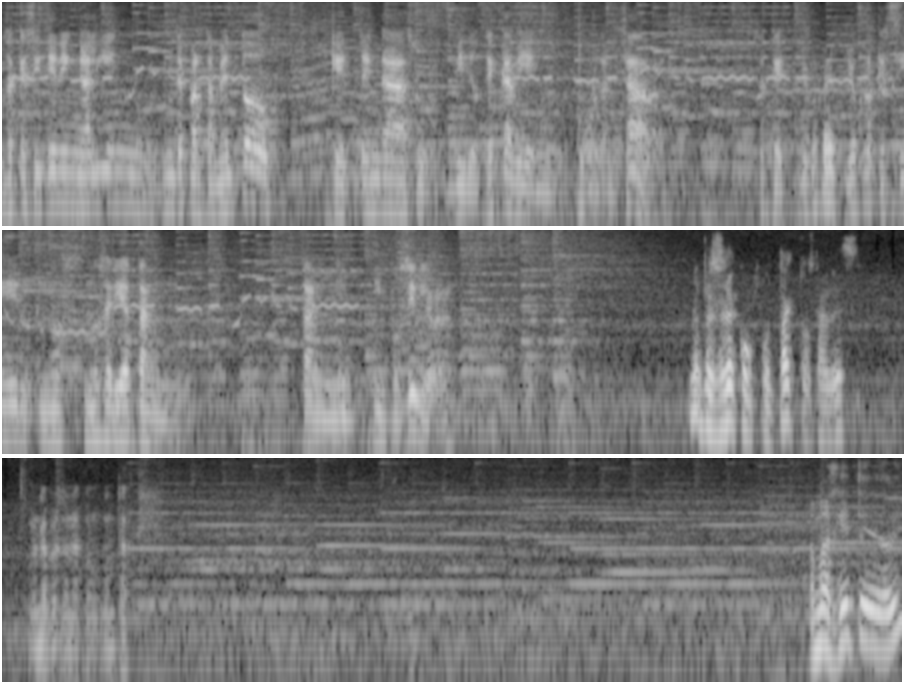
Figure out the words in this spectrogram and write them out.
O sea que sí tienen alguien, un departamento que tenga su biblioteca bien organizada, ¿verdad? O sea que yo, creo que sí no, sería tan tan imposible, ¿verdad? Una persona con contactos, tal vez. Una persona con contactos. ¿Hay más gente, David?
